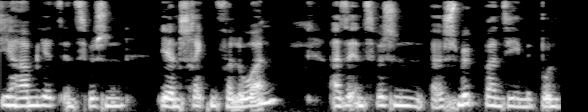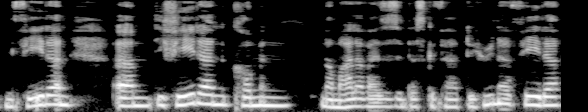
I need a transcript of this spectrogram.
die haben jetzt inzwischen ihren Schrecken verloren also inzwischen äh, schmückt man sie mit bunten Federn. Ähm, die Federn kommen Normalerweise sind das gefärbte Hühnerfeder,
